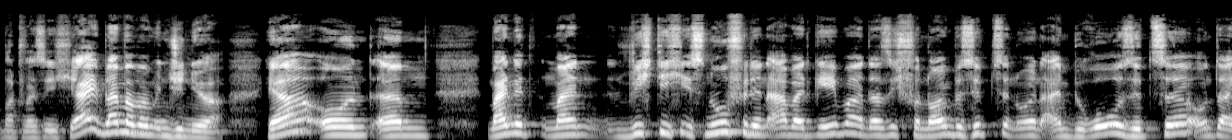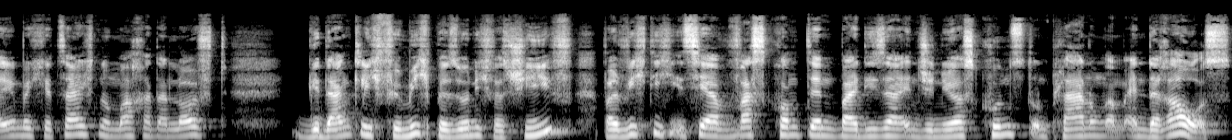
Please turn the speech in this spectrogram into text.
was weiß ich, ja, bleiben wir beim Ingenieur, ja, und ähm, meine, mein, wichtig ist nur für den Arbeitgeber, dass ich von 9 bis 17 Uhr in einem Büro sitze und da irgendwelche Zeichnungen mache, dann läuft gedanklich für mich persönlich was schief, weil wichtig ist ja, was kommt denn bei dieser Ingenieurskunst und Planung am Ende raus,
